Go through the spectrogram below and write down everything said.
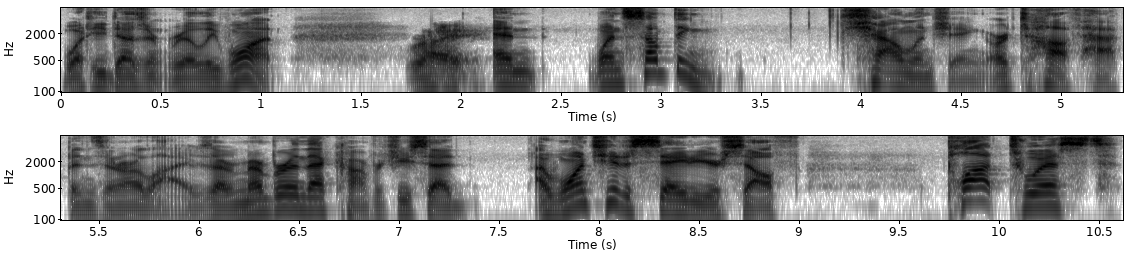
what he doesn't really want. Right. And when something challenging or tough happens in our lives. I remember in that conference, you said, I want you to say to yourself, plot twist,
